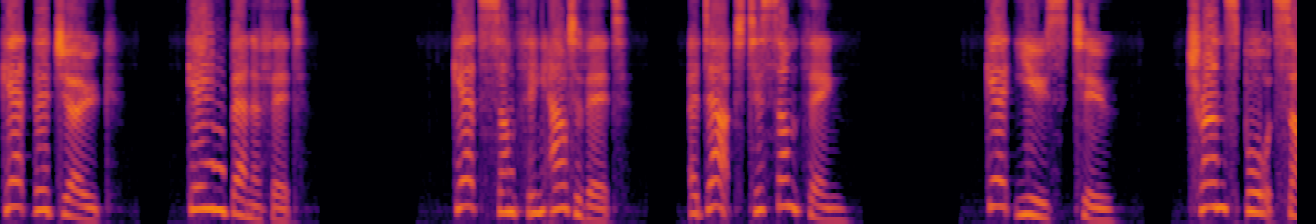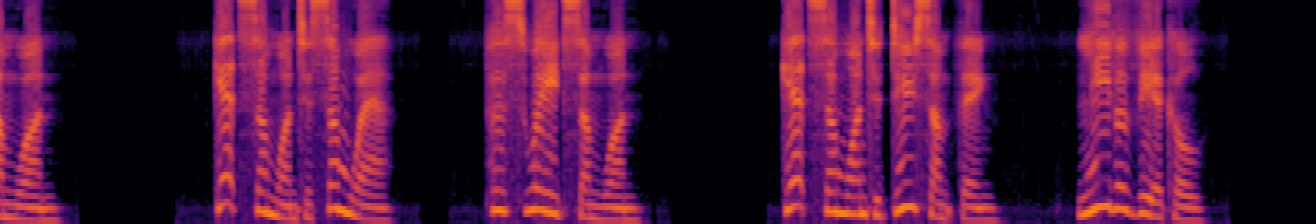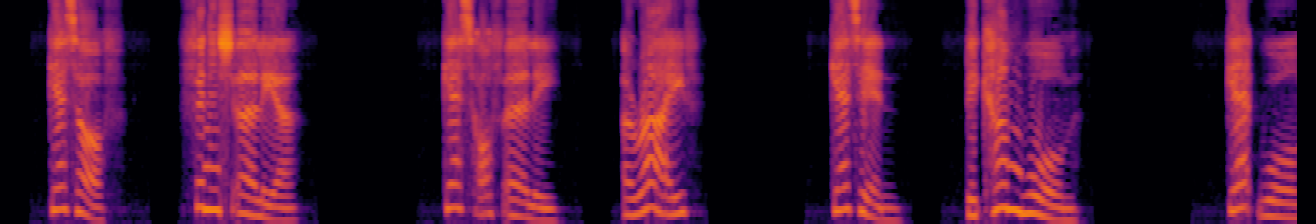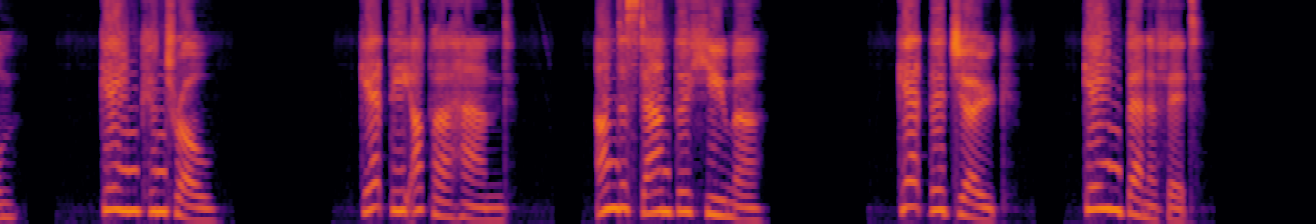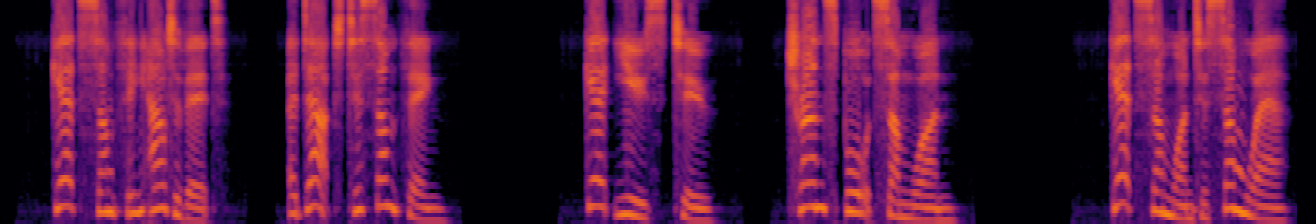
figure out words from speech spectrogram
Get the joke. Gain benefit. Get something out of it. Adapt to something. Get used to. Transport someone. Get someone to somewhere. Persuade someone. Get someone to do something. Leave a vehicle. Get off. Finish earlier. Get off early. Arrive. Get in. Become warm. Get warm. Gain control. Get the upper hand. Understand the humor. Get the joke. Gain benefit. Get something out of it. Adapt to something. Get used to. Transport someone. Get someone to somewhere.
